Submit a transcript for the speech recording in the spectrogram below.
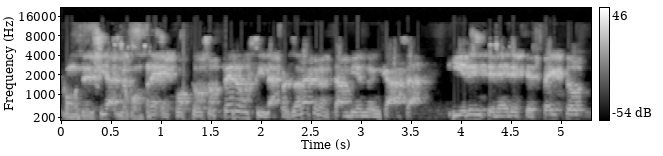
como te decía, lo compré, es costoso, pero si las personas que nos están viendo en casa quieren tener este efecto,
